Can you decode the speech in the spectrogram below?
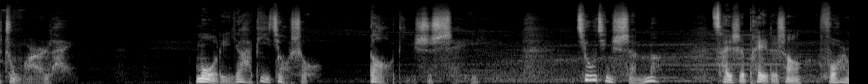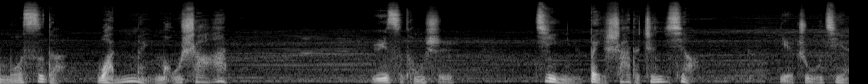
踵而来：莫里亚蒂教授到底是谁？究竟什么才是配得上福尔摩斯的？完美谋杀案。与此同时，妓女被杀的真相也逐渐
